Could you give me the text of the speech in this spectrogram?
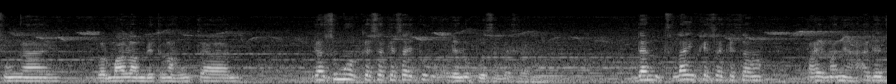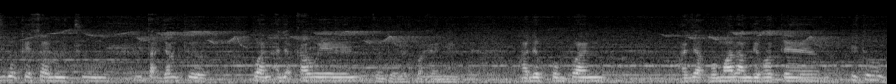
sungai bermalam di tengah hutan. Dan semua kisah-kisah itu boleh lupa sampai sekarang. Dan selain kisah-kisah pahit manis ada juga kisah lucu tak jangka. Puan ajak kahwin contoh dan sebagainya. Ada perempuan ajak bermalam di hotel. Itu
